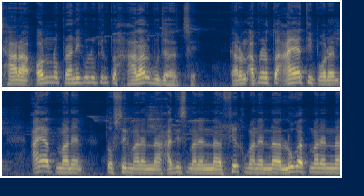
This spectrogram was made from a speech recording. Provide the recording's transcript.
ছাড়া অন্য প্রাণীগুলো কিন্তু হালাল বোঝা যাচ্ছে। কারণ আপনারা তো আয়াতই পড়েন, আয়াত মানেন, তফসির মানেন না, হাদিস মানেন না, ফিক মানেন না, লুগাত মানেন না,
